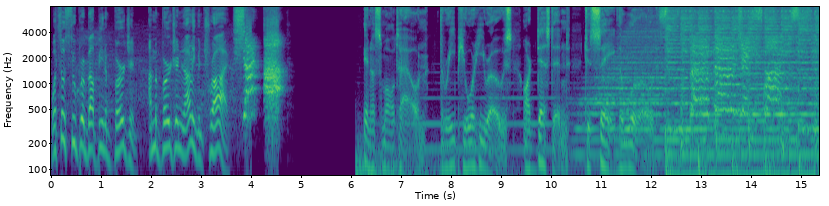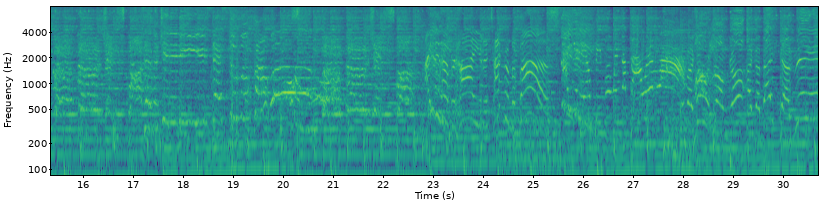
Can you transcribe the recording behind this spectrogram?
What's so super about being a virgin? I'm a virgin and I don't even try. Shut up! In a small town, three pure heroes are destined to save the world. Super Virgin Squad! Super Virgin Squad! Their virginity is their superpower! Super Virgin Squad! I can hover high and attack from above. I can help people with the power of love. が大好きな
